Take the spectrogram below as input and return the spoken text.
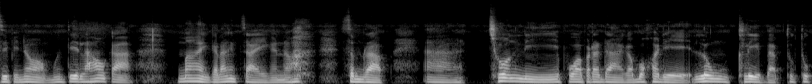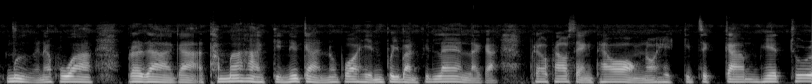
สิพี่น้องมึงตีเล่ากะมาให้กำลังใจกันเนาะสำหรับอ่า ช่วงนี้เพราะว่าประดากับบค่อยได้ลงคลิปแบบทุกๆมือนะเพราะว่าประดากะทำมาหากินด้วยกันเนาะเพราะเห็นปุยบันฟินแลนด์แล้วก็แพรวๆแสงทองเนาะเฮ็ดกิจกรรมเฮ็ดธุร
